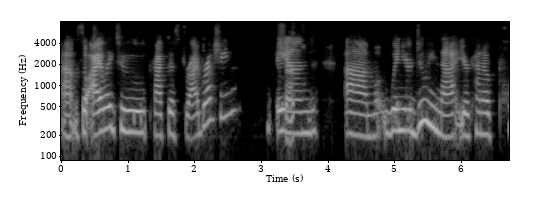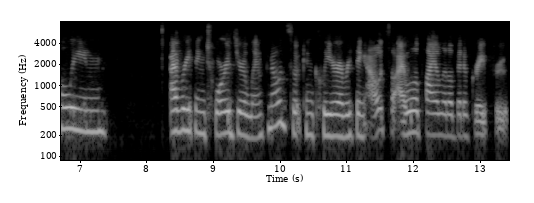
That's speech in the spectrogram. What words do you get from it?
Um, so I like to practice dry brushing, sure. and um, when you're doing that, you're kind of pulling everything towards your lymph nodes so it can clear everything out. So I will apply a little bit of grapefruit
